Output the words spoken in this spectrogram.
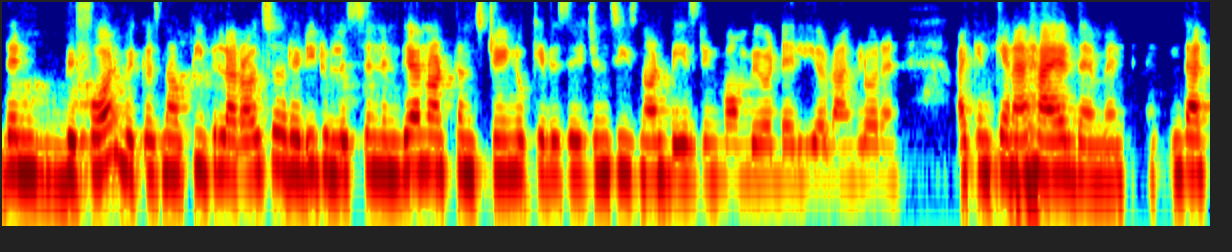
than before because now people are also ready to listen and they are not constrained. Okay, this agency is not based in Bombay or Delhi or Bangalore and I can can I hire them and that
